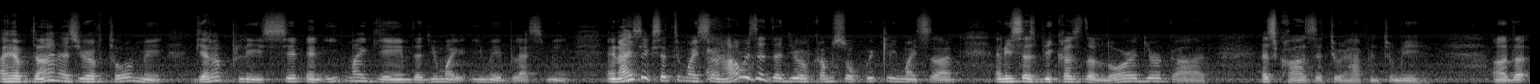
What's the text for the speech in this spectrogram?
I have done as you have told me. Get up, please, sit and eat my game, that you might you may bless me. And Isaac said to my son, How is it that you have come so quickly, my son? And he says, Because the Lord your God has caused it to happen to me. Uh, the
